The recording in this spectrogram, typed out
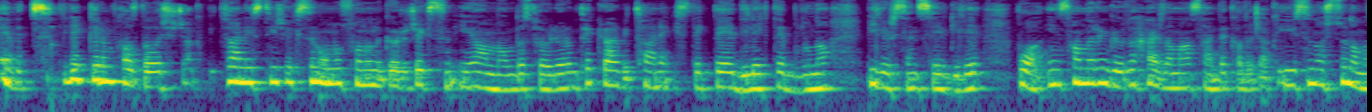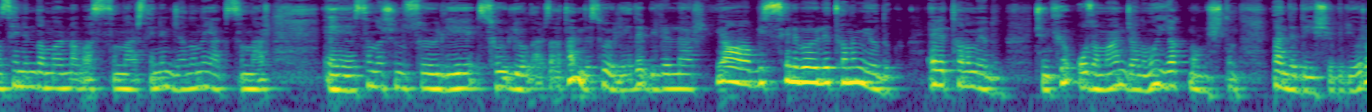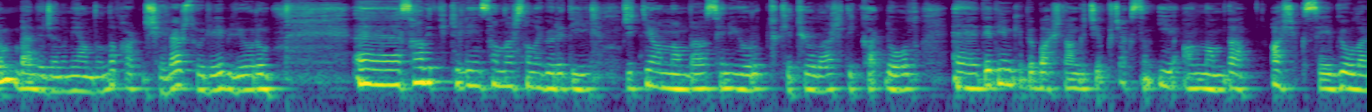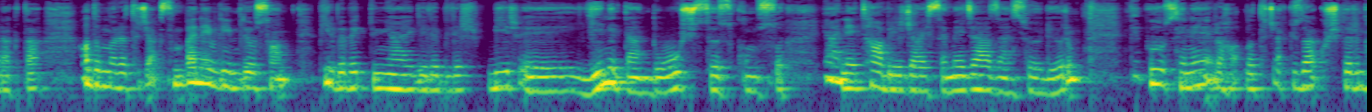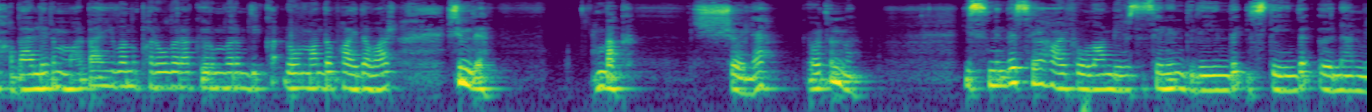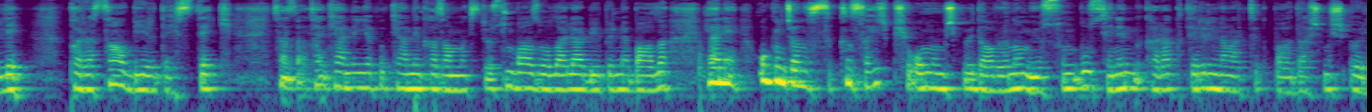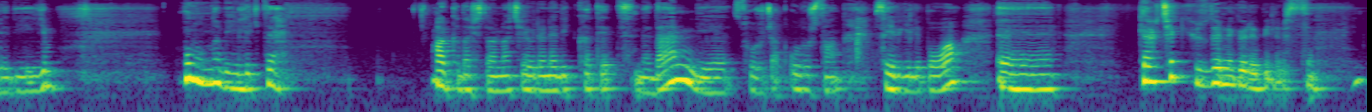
Evet, dileklerim fazlalaşacak. Bir tane isteyeceksin, onun sonunu göreceksin. İyi anlamda söylüyorum. Tekrar bir tane istekte, dilekte bulunabilirsin sevgili boğa. İnsanların gözü her zaman sende kalacak. İyisin, hoşsun ama senin damarına bassınlar, senin canını yaksınlar. Ee, sana şunu söyle, söylüyorlar zaten de söyleyebilirler. Ya biz seni böyle tanımıyorduk. Evet tanımıyordun. Çünkü o zaman canımı yakmamıştın. Ben de değişebiliyorum. Ben de canım yandığında farklı şeyler söyleyebiliyorum. Ee, sabit fikirli insanlar sana göre değil. Ciddi anlamda seni yorup tüketiyorlar. Dikkatli ol. Ee, dediğim gibi başlangıç yapacaksın. İyi anlamda aşk, sevgi olarak da adımlar atacaksın. Ben evliyim diyorsan bir bebek dünyaya gelebilir. Bir e, yeniden doğuş söz konusu. Yani tabiri caizse mecazen söylüyorum. Ve bu seni rahatlatacak. Güzel kuşların haberlerim var. Ben yılanı para olarak yorumlarım. Dikkatli olmanda fayda var. Şimdi Bak şöyle gördün mü? İsminde S harfi olan birisi senin dileğinde, isteğinde önemli. Parasal bir destek. Sen zaten kendin yapıp kendin kazanmak istiyorsun. Bazı olaylar birbirine bağlı. Yani o gün canı sıkkınsa hiçbir şey olmamış gibi davranamıyorsun. Bu senin karakterinle artık bağdaşmış öyle diyeyim. Bununla birlikte Arkadaşlarına, çevrene dikkat et. Neden diye soracak olursan sevgili boğa. Ee, gerçek yüzlerini görebilirsin.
